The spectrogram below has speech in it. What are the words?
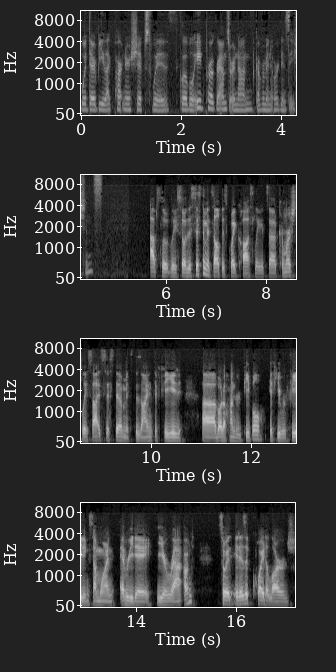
would there be like partnerships with global aid programs or non government organizations? Absolutely. So the system itself is quite costly. It's a commercially sized system. It's designed to feed uh, about 100 people if you were feeding someone every day, year round. So it, it is a quite a large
